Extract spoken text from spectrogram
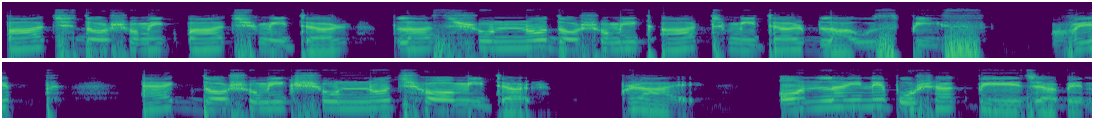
পাঁচ দশমিক পাঁচ মিটার প্লাস শূন্য দশমিক আট মিটার ব্লাউজ পিস উইথ এক দশমিক শূন্য ছ মিটার। প্রায় অনলাইনে পোশাক পেয়ে যাবেন।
